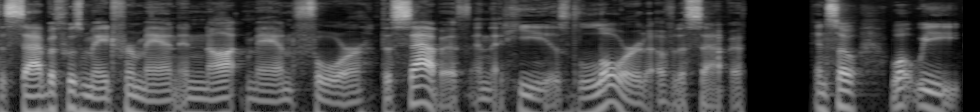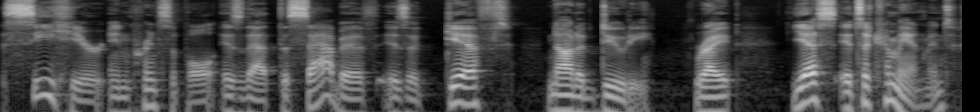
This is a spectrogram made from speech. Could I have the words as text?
the Sabbath was made for man and not man for the Sabbath, and that he is Lord of the Sabbath. And so, what we see here in principle is that the Sabbath is a gift, not a duty, right? Yes, it's a commandment,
